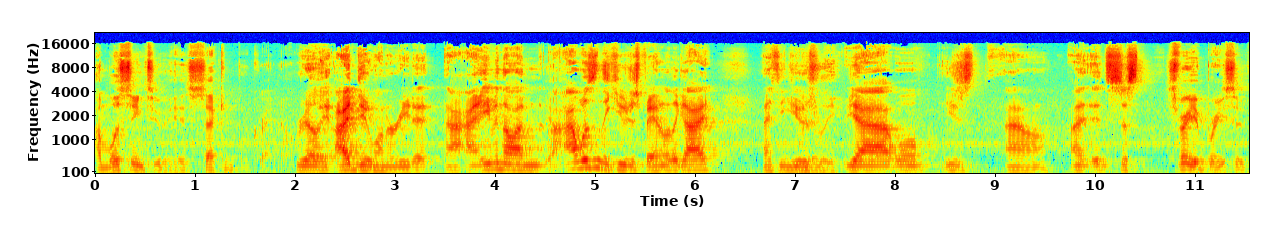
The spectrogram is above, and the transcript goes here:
I'm listening to his second book right now. really. I do want to read it. I, I, even though I'm, Yeah. I wasn't the hugest fan of the guy. I think he was. Really? Yeah. Well, he's. I don't know. I, it's just It's very abrasive.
